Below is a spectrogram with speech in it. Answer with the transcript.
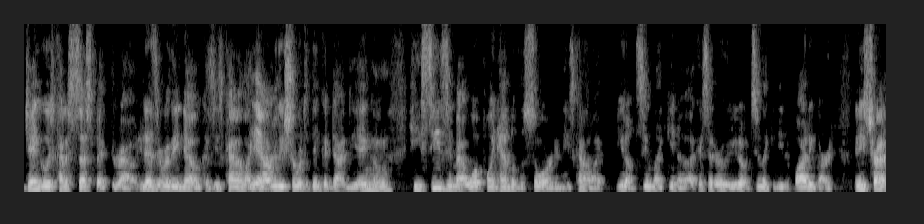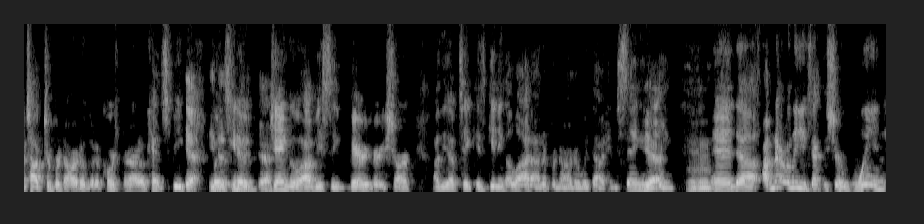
Django is kind of suspect throughout. He doesn't really know because he's kind of like Yeah. not really sure what to think of Don Diego. mhm. He sees him at what point handle the sword, and he's kind of like, "You don't seem like you know, like I said earlier, you don't seem like you need a bodyguard." And he's trying to talk to Bernardo, but of course Bernardo can't speak. yeah, but you know, yeah. Django obviously very very sharp on the uptake is getting a lot out of Bernardo without him saying Yeah. anything. Mhm. And uh, I'm not really exactly sure when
